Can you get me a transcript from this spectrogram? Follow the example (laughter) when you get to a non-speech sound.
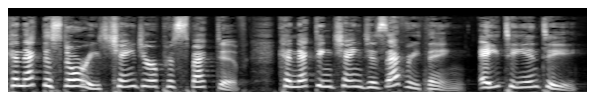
Connect the stories, change your perspective. Connecting changes everything. AT&T.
